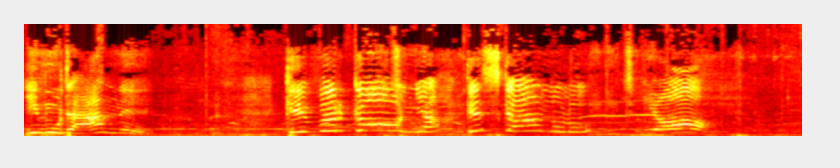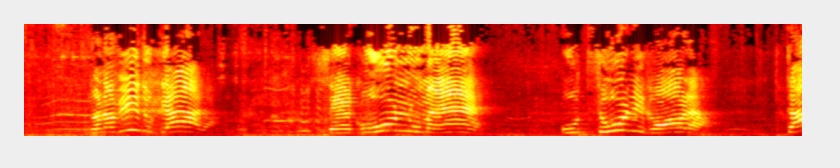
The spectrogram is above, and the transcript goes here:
i mutanne. Che vergogna, che scandalo. Io non ho visto chiara. Secondo me, un su Nicola, sta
